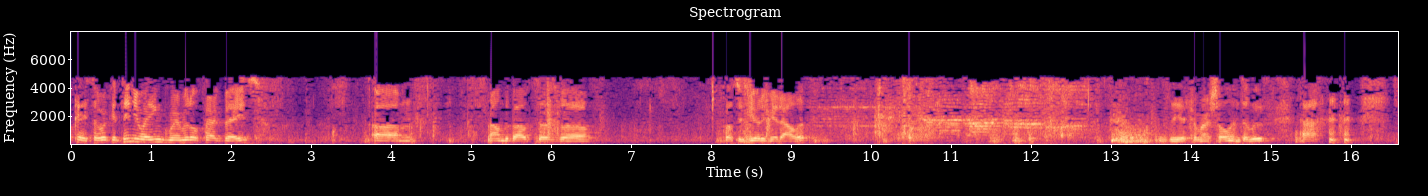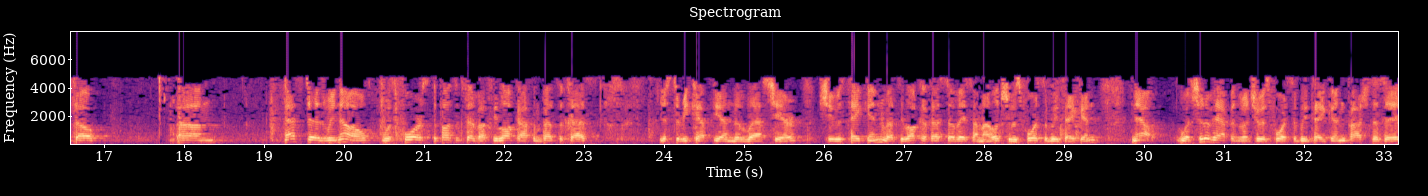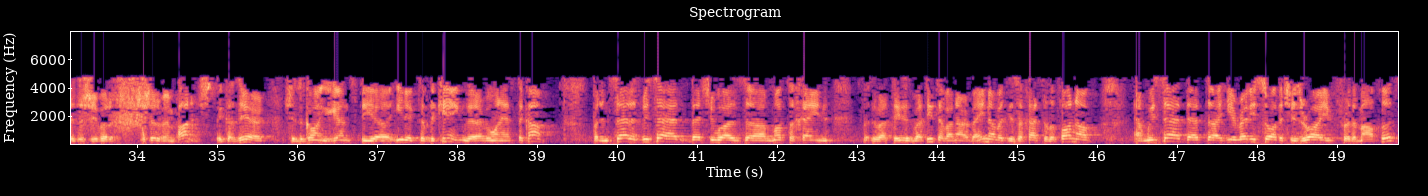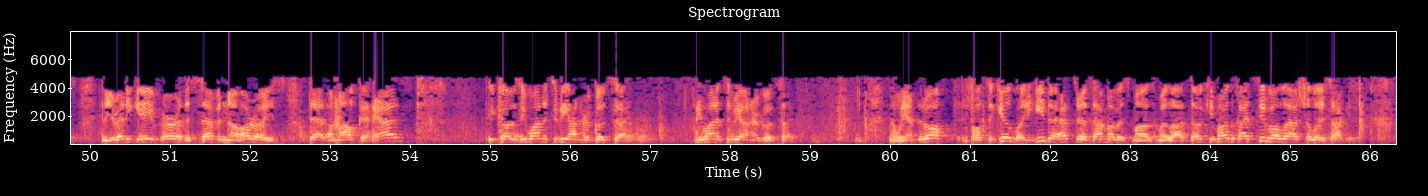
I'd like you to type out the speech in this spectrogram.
Okay, so we're continuing. We're in middle of Parag Bays. Um, roundabouts of uh, Pasuk Yud Yud Aleph. The commercial interlude. Uh, so, um, Esther, as we know, was forced. The pasuk said about Filokach and Pesach just to recap the end of last year, she was taken, she was forcibly taken. Now, what should have happened when she was forcibly taken, Pashtas is that she, she should have been punished. Because here, she's going against the uh, edict of the king that everyone has to come. But instead, as we said, that she was Motzachein Vatita Vanar Beina Vatisachet and we said that uh, he already saw that she's roy for the Malchus, and he already gave her the seven Na'aros that a Malka has, because he wanted to be on her good side. He wanted to be on her good side. And we ended off in Pasukil, Yigida Esther Sama Melada, Ki Tziva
